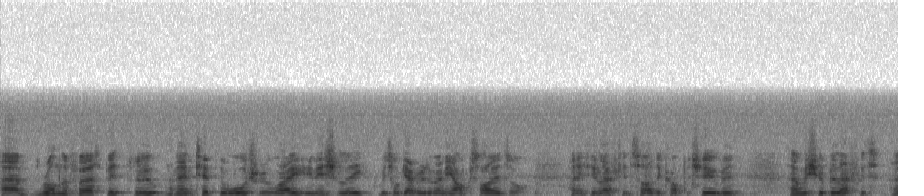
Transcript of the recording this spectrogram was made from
Um, run the first bit through and then tip the water away initially, which will get rid of any oxides or anything left inside the copper tubing and we should be left with a,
